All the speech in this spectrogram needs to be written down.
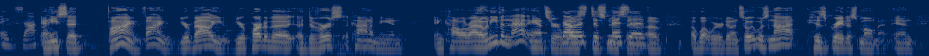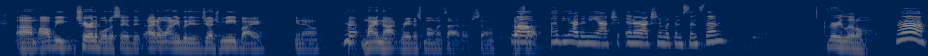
Exactly. And he said, fine, fine, you're valued. You're part of a, a diverse economy in, in Colorado. And even that answer That was, was dismissive dismissive. of, of what we were doing. So it was not his greatest moment. And um, I'll be charitable to say that I don't want anybody to judge me by, you know, my not greatest moments either. So well, have you had any action, interaction with him since then? very little. Ah,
